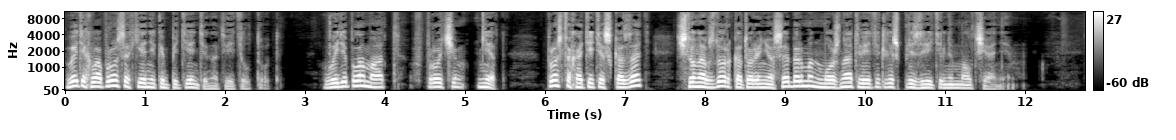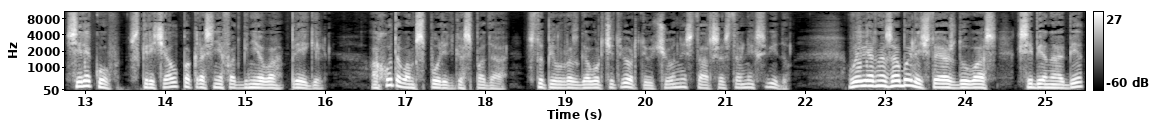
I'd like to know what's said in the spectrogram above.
«В этих вопросах я некомпетентен», — ответил тот. «Вы дипломат. Впрочем, нет. Просто хотите сказать, что на вздор, который нес Эберман, можно ответить лишь презрительным молчанием». «Серяков!» — вскричал, покраснев от гнева, Прегель. «Охота вам спорить, господа!» — вступил в разговор четвертый ученый, старше остальных с виду. Вы верно забыли, что я жду вас к себе на обед,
